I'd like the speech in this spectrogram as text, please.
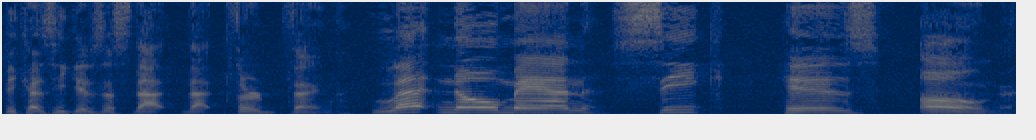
because he gives us that, that third thing. Let no man seek his own,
